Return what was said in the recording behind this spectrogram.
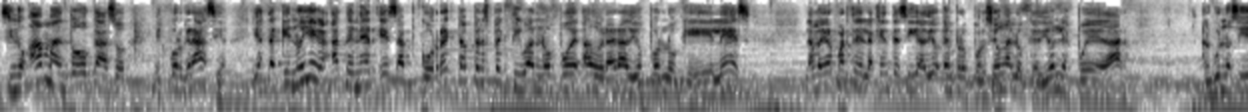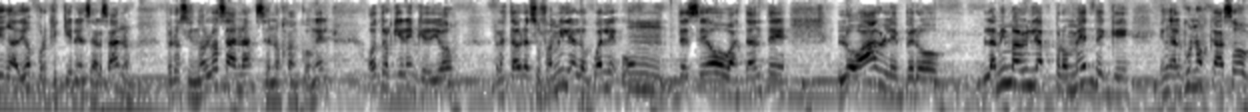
Si nos ama en todo caso, es por gracia. Y hasta que no llega a tener esa correcta perspectiva, no puede adorar a Dios por lo que Él es. La mayor parte de la gente sigue a Dios en proporción a lo que Dios les puede dar. Algunos siguen a Dios porque quieren ser sanos, pero si no lo sana, se enojan con Él. Otros quieren que Dios restaure su familia, lo cual es un deseo bastante loable, pero la misma Biblia promete que en algunos casos,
